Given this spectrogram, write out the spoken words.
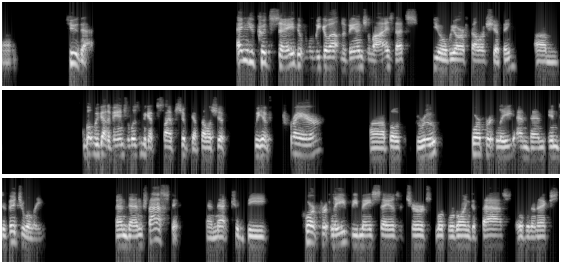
uh, to that. And you could say that when we go out and evangelize, that's, you know, we are fellowshipping. Um, but we've got evangelism, we've got discipleship, we've got fellowship. We have prayer, uh, both group, corporately, and then individually. And then fasting. And that could be corporately, we may say as a church, look, we're going to fast over the next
